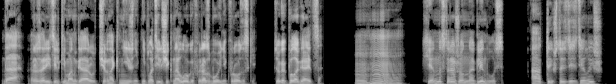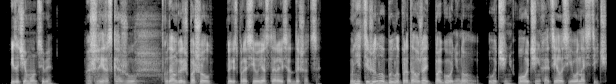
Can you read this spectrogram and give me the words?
«Да, разоритель Кимангару, чернокнижник, неплательщик налогов и разбойник в розыске. Все как полагается». «Угу». Хен настороженно оглянулась. «А ты что здесь делаешь? И зачем он тебе?» «Пошли, расскажу. Куда он, говоришь, пошел?» — переспросил я, стараясь отдышаться. Мне тяжело было продолжать погоню, но очень, очень хотелось его настичь.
